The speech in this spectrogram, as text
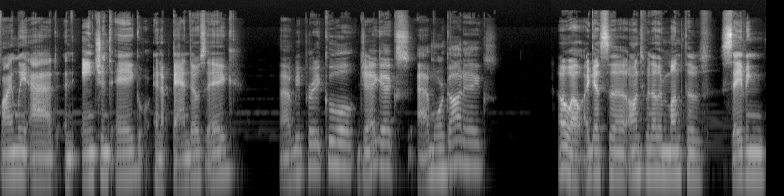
finally add an ancient egg and a Bandos egg, That would be pretty cool. Jagex, add more god eggs. Oh well, I guess uh, on to another month of saving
